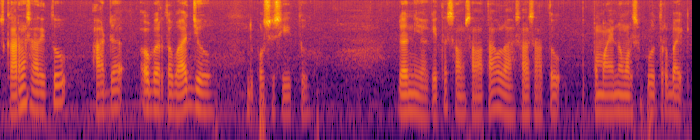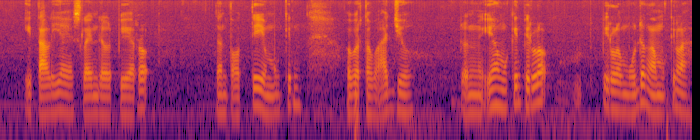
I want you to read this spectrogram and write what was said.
Sekarang saat itu ada Roberto Baggio di posisi itu. Dan ya kita sama-sama tahu lah salah satu pemain nomor 10 terbaik Italia ya selain Del Piero dan Totti ya mungkin Roberto Baggio. Dan ya mungkin Pirlo Pirlo muda nggak mungkin lah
